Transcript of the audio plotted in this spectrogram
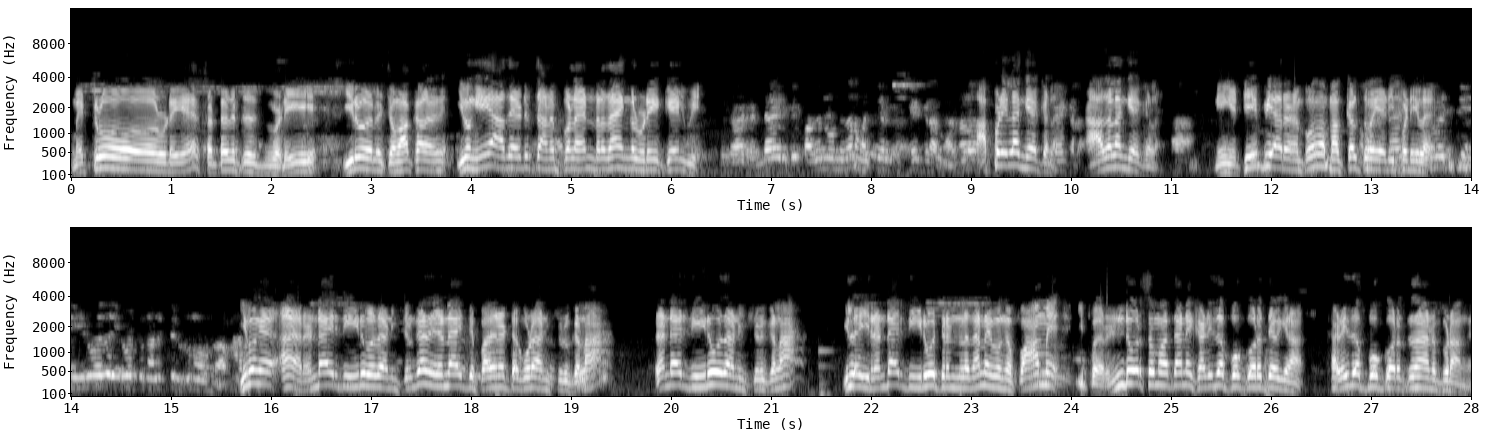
மெட்ரோவுடைய சட்டத்திட்டத்தின்படி இருபது லட்சம் வாக்காளர் இவங்க ஏன் அதை எடுத்து அனுப்பலைன்றதான் எங்களுடைய கேள்வி. அப்படிலாம் கேட்கல. அதெல்லாம் கேட்கல. நீங்க டிபிஆர் அனுப்புங்க மக்கள் தொகை அடிப்படையில். இவங்க ஆ, ரெண்டாயிரத்தி இருபது அனுப்பிச்சிருக்க ரெண்டாயிரத்தி பதினெட்டை கூட அனுப்பிச்சிருக்கலாம். ரெண்டாயிரத்தி இருபது அனுப்பிச்சிருக்கலாம். இல்லை ரெண்டாயிரத்தி இருபத்தி ரெண்டுல தானே இவங்க ஃபார்மே இப்போ ரெண்டு வருஷமாக தானே கடித போக்குவரத்து வைக்கிறாங்க. கடித போக்குவரத்து தான் அனுப்புகிறாங்க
